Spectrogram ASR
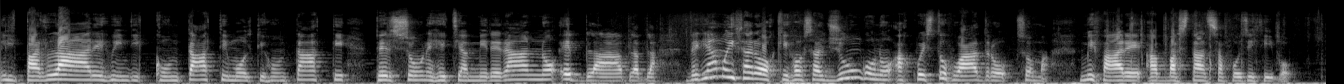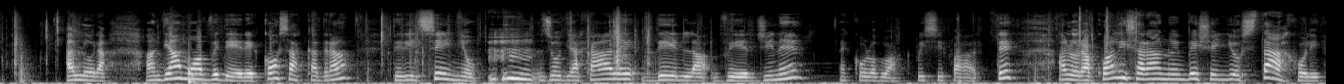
il parlare, quindi contatti, molti contatti, persone che ti ammireranno e bla bla bla. Vediamo i tarocchi cosa aggiungono a questo quadro, insomma, mi pare abbastanza positivo. Allora, andiamo a vedere cosa accadrà per il segno zodiacale della Vergine eccolo qua qui si parte. Allora quali saranno invece gli ostacoli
